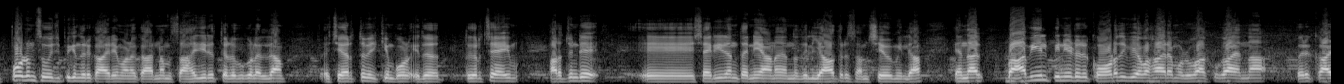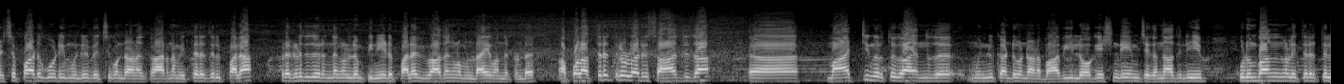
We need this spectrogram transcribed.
എപ്പോഴും സൂചിപ്പിക്കുന്ന ഒരു കാര്യമാണ്. കാരണം സാഹചര്യ തെളിവുകളെല്ലാം ചേർത്ത് വയ്ക്കുമ്പോൾ ഇത് തീർച്ചയായും അർജുന്റെ ശരീരം തന്നെയാണ് എന്നതിൽ യാതൊരു സംശയവുമില്ല. എന്നാൽ ഭാവിയിൽ പിന്നീട് ഒരു കോടതി വ്യവഹാരം ഒഴിവാക്കുക എന്ന ഒരു കാഴ്ചപ്പാട് കൂടി മുന്നിൽ വെച്ചുകൊണ്ടാണ് കാരണം ഇത്തരത്തിൽ പല പ്രകൃതി ദുരന്തങ്ങളിലും പിന്നീട് പല വിവാദങ്ങളും ഉണ്ടായി വന്നിട്ടുണ്ട്. അപ്പോൾ അത്തരത്തിലുള്ള ഒരു സാധ്യത മാറ്റി നിർത്തുക എന്നത് മുന്നിൽ കണ്ടുകൊണ്ടാണ്. ഭാവിയിൽ ലോകേഷിന്റെയും ജഗന്നാഥിന്റെയും കുടുംബാംഗങ്ങൾ ഇത്തരത്തിൽ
